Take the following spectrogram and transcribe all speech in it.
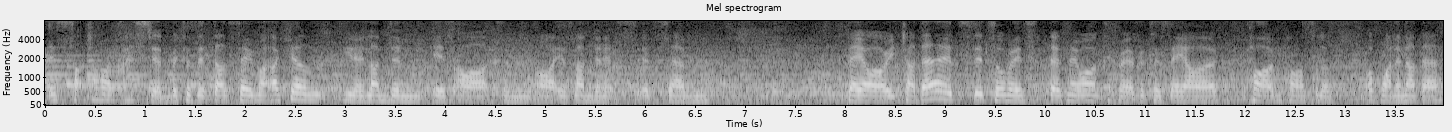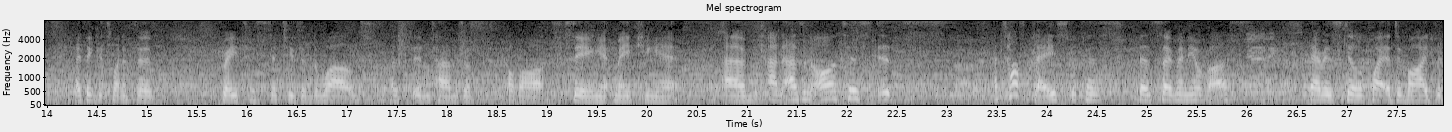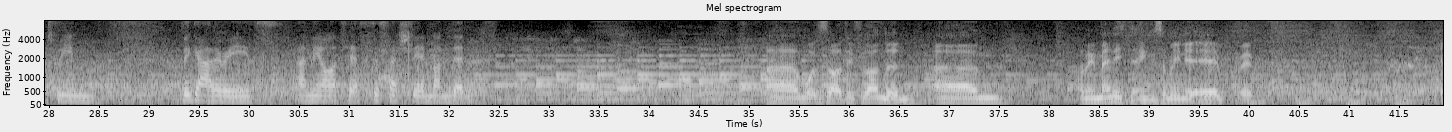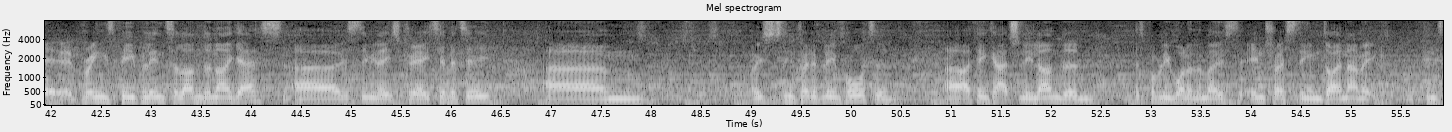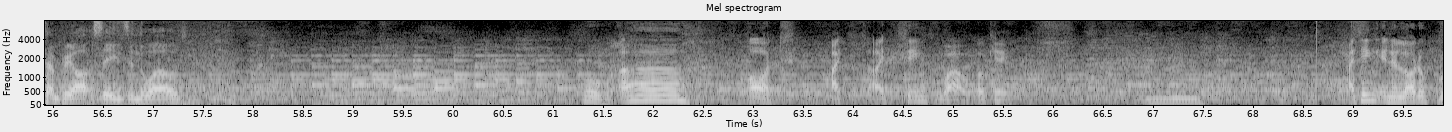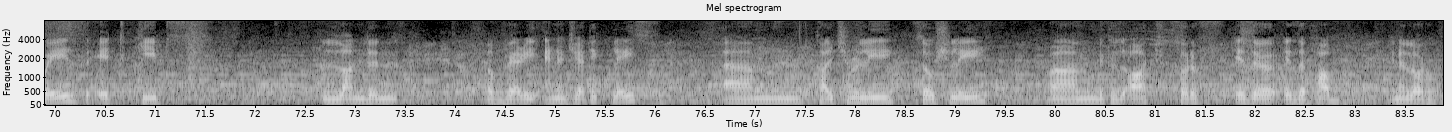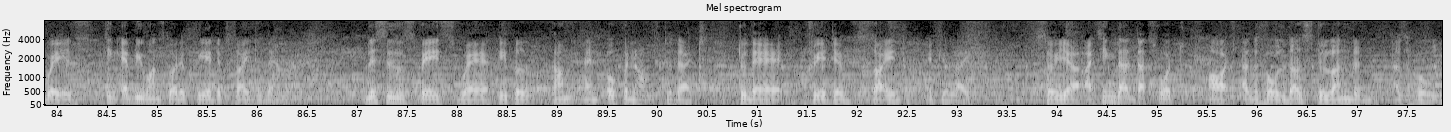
is such a hard question because it does so much. I feel, you know, London is art and art is London. It's, it's, um, they are each other. It's, it's almost, there's no answer for it because they are part and parcel of, of one another. I think it's one of the greatest cities in the world as, in terms of, of art, seeing it, making it. Um, and as an artist, it's a tough place because there's so many of us. There is still quite a divide between the galleries and the artists, especially in London. Uh, what does art do for London? Um, I mean, many things. I mean, it, it, it, it brings people into London, I guess. Uh, it stimulates creativity. Um, it's just incredibly important. Uh, I think actually London is probably one of the most interesting and dynamic contemporary art scenes in the world. Oh, uh, art. I, I think, wow, okay. Mm, I think in a lot of ways it keeps London a very energetic place, um, culturally, socially, um, because art sort of is a, is a hub in a lot of ways. I think everyone's got a creative side to them. This is a space where people come and open up to that, to their creative side, if you like. So yeah, I think that that's what art as a whole does to London as a whole.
